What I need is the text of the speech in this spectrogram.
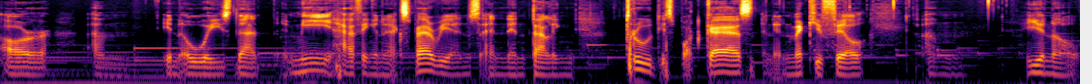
or um, in a ways that me having an experience and then telling through this podcast and then make you feel, um, you know,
